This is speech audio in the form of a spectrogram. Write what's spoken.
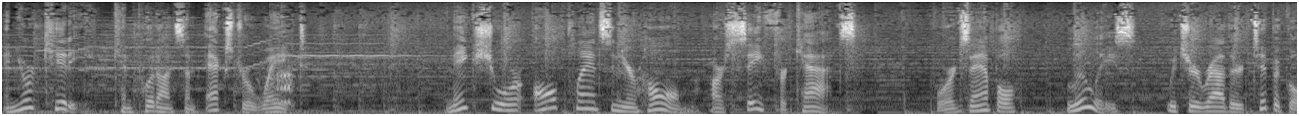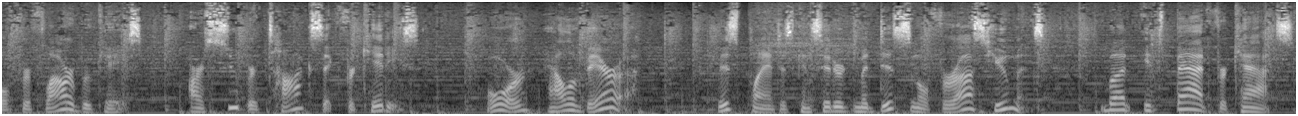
and your kitty can put on some extra weight. Make sure all plants in your home are safe for cats. For example, lilies, which are rather typical for flower bouquets, are super toxic for kitties. Or aloe vera. This plant is considered medicinal for us humans, but it's bad for cats.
